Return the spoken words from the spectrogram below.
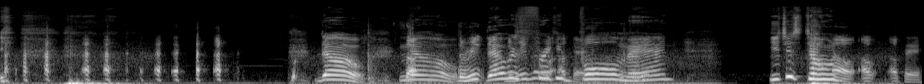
no, no, the re- that was why- freaking okay. bull, man. You just don't. Oh, oh, okay.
